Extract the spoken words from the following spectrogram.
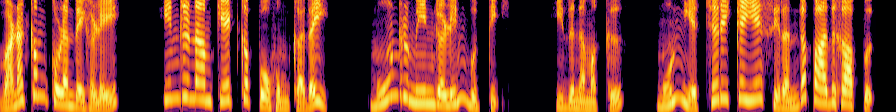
வணக்கம் குழந்தைகளே இன்று நாம் கேட்கப் போகும் கதை மூன்று மீன்களின் புத்தி. இது நமக்கு முன் எச்சரிக்கையே சிறந்த பாதுகாப்பு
